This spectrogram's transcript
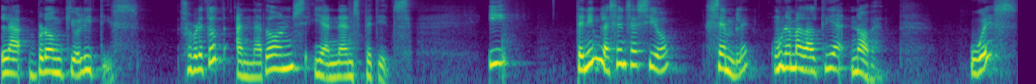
la bronquiolitis, sobretot en nadons i en nens petits. I tenim la sensació, sembla, una malaltia nova. Ho és?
